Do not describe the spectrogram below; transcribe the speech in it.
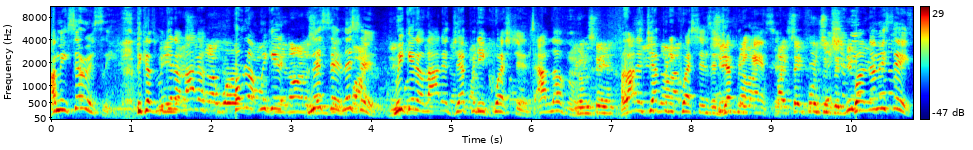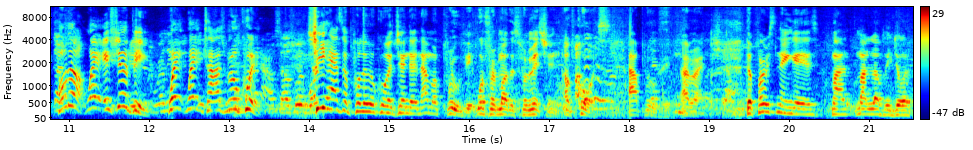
I mean seriously, because we Mean get a lot of hold up, we get Listen, listen. We get a lot of Jeopardy questions. I love them. A lot of Jeopardy not- questions and Jeopardy not- answers. Like, say for instance, if you. But let me see. Hold up. Wait, it should be. Wait, wait, Taj, real quick. She has a political agenda and I'm gonna prove it with her mother's permission. Of course. I'll prove it. All right. The first thing is, my, my lovely daughter,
